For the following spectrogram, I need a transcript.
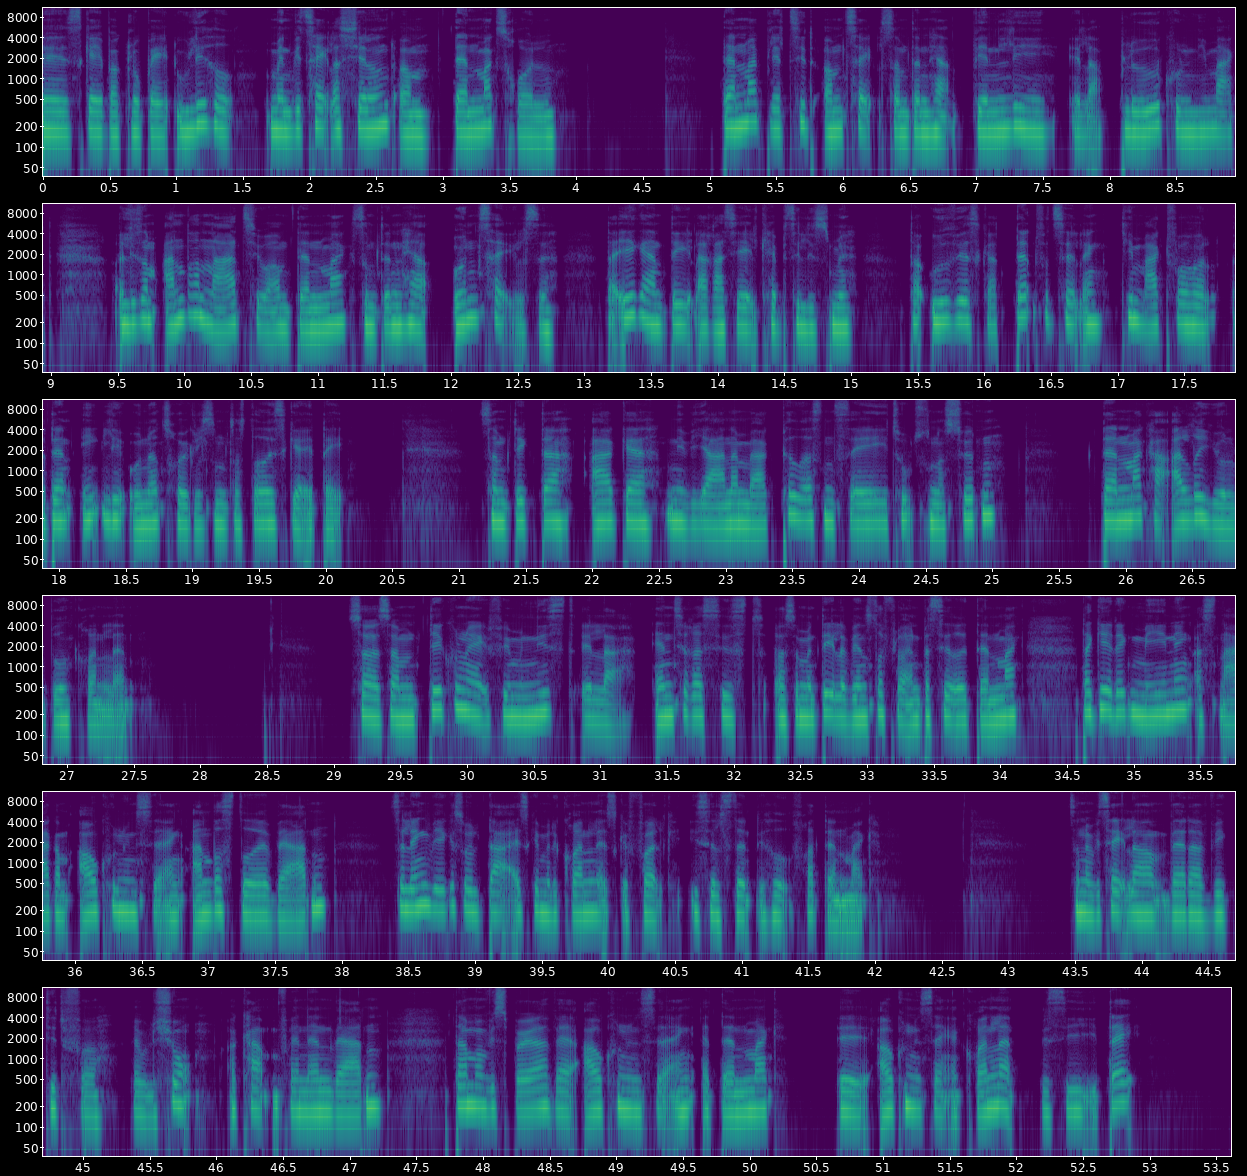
øh, skaber global ulighed, men vi taler sjældent om Danmarks rolle. Danmark bliver tit omtalt som den her venlige eller bløde kolonimagt, og ligesom andre narrativer om Danmark som den her undtagelse, der ikke er en del af racial kapitalisme, der udvisker den fortælling, de magtforhold og den egentlige undertrykkelse, som der stadig sker i dag. Som digter Aga Niviana Mørk Pedersen sagde i 2017, Danmark har aldrig hjulpet Grønland. Så som dekolonial feminist eller antiracist, og som en del af venstrefløjen baseret i Danmark, der giver det ikke mening at snakke om afkolonisering andre steder i verden, så længe vi ikke er solidariske med det grønlandske folk i selvstændighed fra Danmark. Så når vi taler om, hvad der er vigtigt for revolution og kampen for en anden verden, der må vi spørge, hvad afkolonisering af Danmark, øh, afkolonisering af Grønland vil sige i dag,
